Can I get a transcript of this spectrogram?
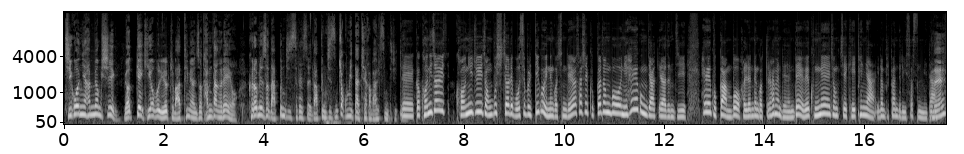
직원이 한 명씩 몇 개 기업을 이렇게 맡으면서 담당을 해요. 그러면서 나쁜 짓을 했어요. 나쁜 짓은 조금 이따 제가 말씀드릴게요. 네, 그러니까 권위주의 권위주의 정부 시절의 모습을 띠고 있는 것인데요. 사실 국가정보원이 해외 공작이라든지 해외 국가안보 관련된 것들을 하면 되는데 왜 국내 정치에 개입했냐 이런 비판들이 있었습니다. 네.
